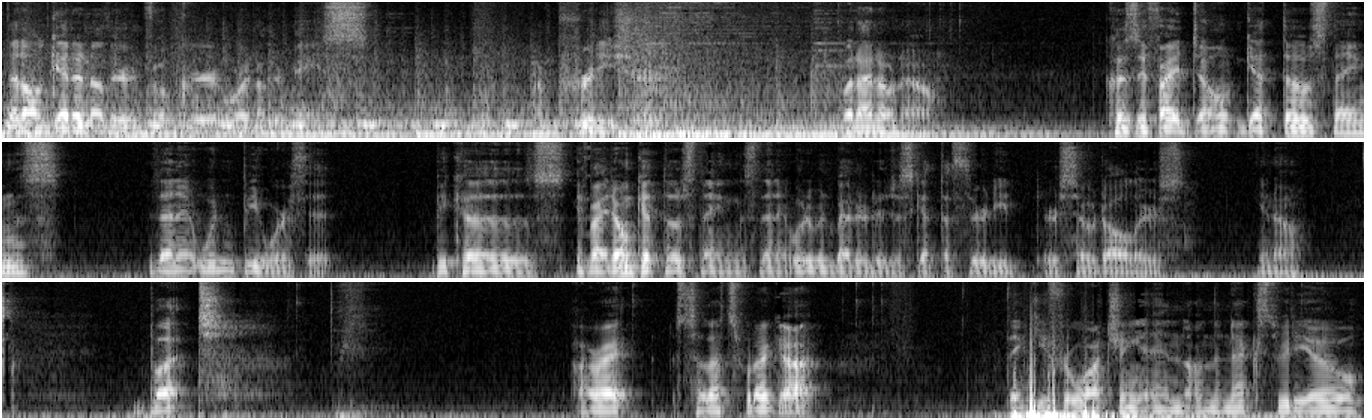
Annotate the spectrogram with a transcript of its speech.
that I'll get another Invoker or another Mace. I'm pretty sure. But I don't know. Because if I don't get those things, then it wouldn't be worth it. Because if I don't get those things, then it would have been better to just get the 30 or so dollars, you know? But, alright, so that's what I got. Thank you for watching, and on the next video,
